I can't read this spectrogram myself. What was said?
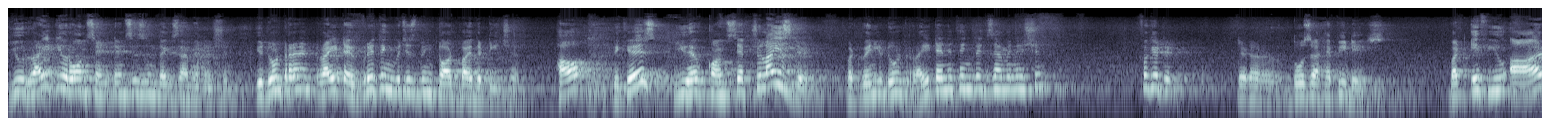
You write your own sentences in the examination. You don't write everything which is being taught by the teacher. How? Because you have conceptualized it. But when you don't write anything in the examination, forget it. Are, those are happy days. But if you are,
